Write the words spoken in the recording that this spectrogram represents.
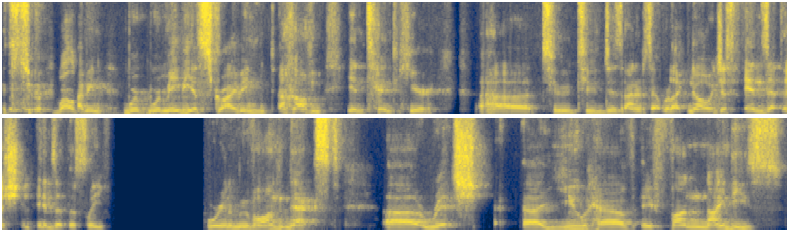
It's too. Well, I mean, we're, we're maybe ascribing um, intent here uh, to to designers that were like, no, it just ends at the sh- ends at the sleeve. We're going to move on next. Uh, Rich, uh, you have a fun '90s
